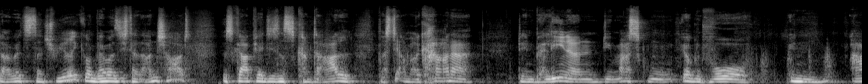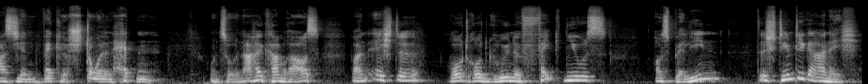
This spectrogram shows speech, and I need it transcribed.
da wird es dann schwierig. Und wenn man sich dann anschaut, es gab ja diesen Skandal, dass die Amerikaner den Berlinern die Masken irgendwo in Asien weggestohlen hätten. Und so. Nachher kam raus, waren echte rot-rot-grüne Fake News aus Berlin. Das stimmte gar nicht.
